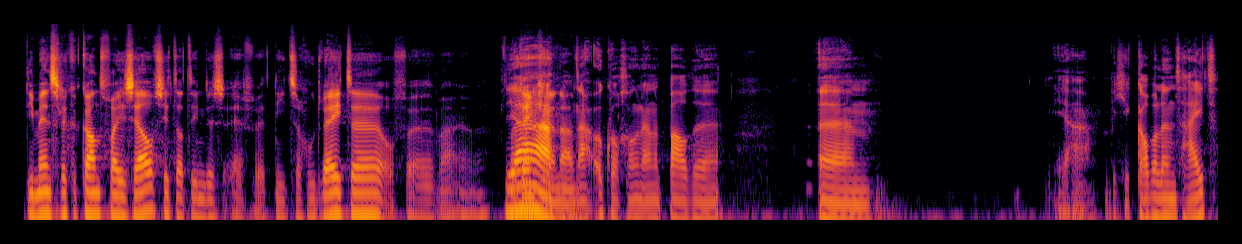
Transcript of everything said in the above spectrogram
die menselijke kant van jezelf? Zit dat in dus even het niet zo goed weten? Of uh, waar, waar ja, denk je dan aan? nou ook wel gewoon aan een bepaalde, ehm, ja, beetje kabbelendheid.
